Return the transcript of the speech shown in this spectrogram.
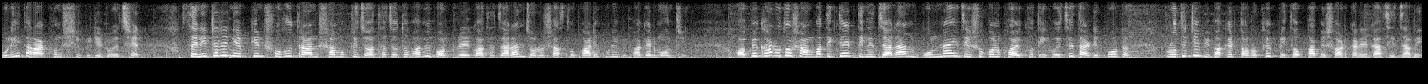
বলেই তারা এখন শিবিরে রয়েছেন। স্যানিটারি নেপকিন সহ ত্রাণ সামগ্রী যথাযথভাবে বন্টনের কথা জানান জনস্বাস্থ্য কারিগরি বিভাগের মন্ত্রী। অপেক্ষারত সাংবাদিকদের তিনি জানান, বন্যায় যে সকল ক্ষয়ক্ষতি হয়েছে তার রিপোর্ট প্রতিটি বিভাগের তরফে পৃথকভাবে সরকারের কাছে যাবে।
